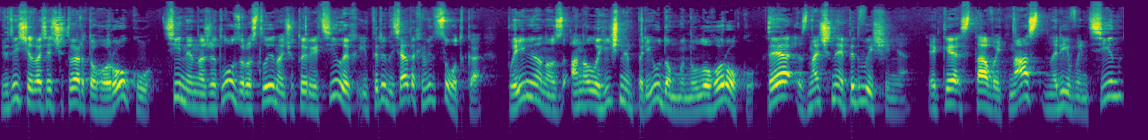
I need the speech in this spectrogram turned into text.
2024 року ціни на житло зросли на 4,3% порівняно з аналогічним періодом минулого року. Це значне підвищення, яке ставить нас на рівень цін,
